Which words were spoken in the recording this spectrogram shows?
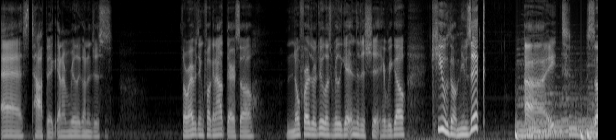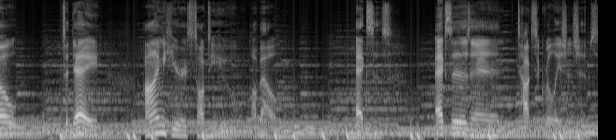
ass topic, and I'm really going to just throw everything fucking out there. So, no further ado, let's really get into this shit. Here we go. Cue the music. Alright. So today I'm here to talk to you about exes. Exes and toxic relationships.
